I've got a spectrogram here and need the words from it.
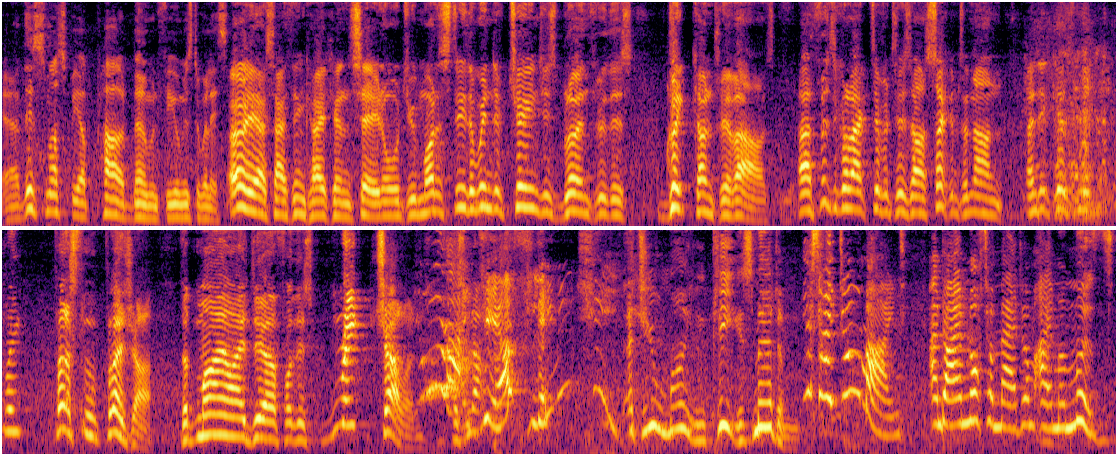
Uh, this must be a proud moment for you, Mr. Willis. Oh, yes, I think I can say in all due modesty, the wind of change is blowing through this great country of ours. Our physical activities are second to none, and it gives me great personal pleasure that my idea for this great challenge has now... Dear flaming cheek. Uh, do you mind, please, madam? Yes, I do mind. And I'm not a madam, I'm a muz.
